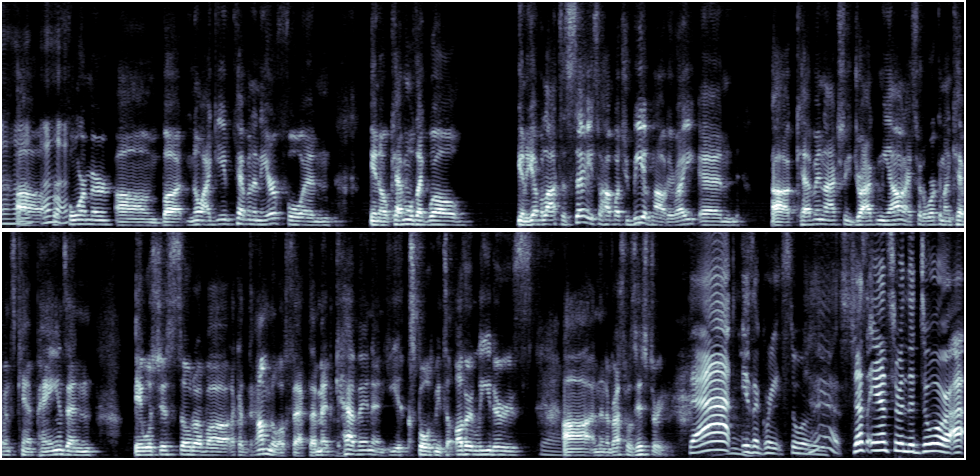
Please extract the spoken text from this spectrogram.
Uh-huh, uh, uh-huh. performer. Um, but you know, I gave Kevin an earful, and you know, Kevin was like, "Well, you know, you have a lot to say, so how about you be about it, right?" And uh, Kevin actually dragged me out. I started working on Kevin's campaigns, and it was just sort of uh, like a domino effect. I met Kevin, and he exposed me to other leaders, Yeah. uh, and then the rest was history. That is a great story. Yes. Just answering the door. I,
